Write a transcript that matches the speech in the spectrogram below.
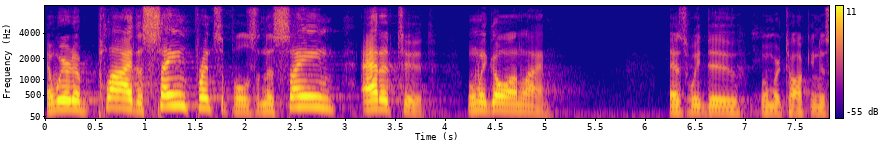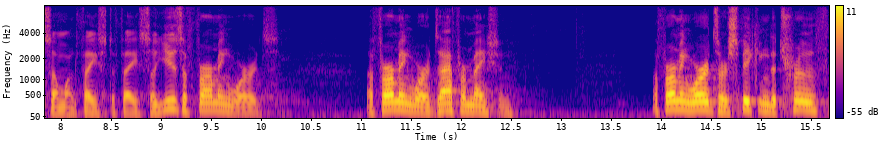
And we're to apply the same principles and the same attitude when we go online as we do when we're talking to someone face to face. So use affirming words. Affirming words, affirmation. Affirming words are speaking the truth,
